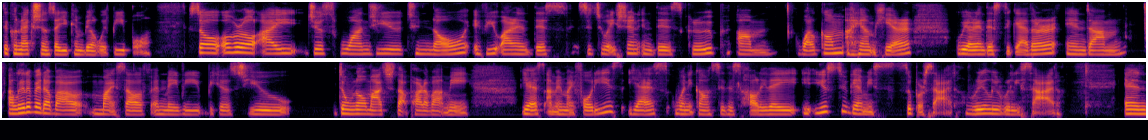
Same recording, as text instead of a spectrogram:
the connections that you can build with people. So overall i just want you to know if you are in this situation in this group um, welcome i am here we are in this together and um, a little bit about myself and maybe because you don't know much that part about me. Yes i'm in my 40s yes when it comes to this holiday it used to get me super sad really really sad. And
